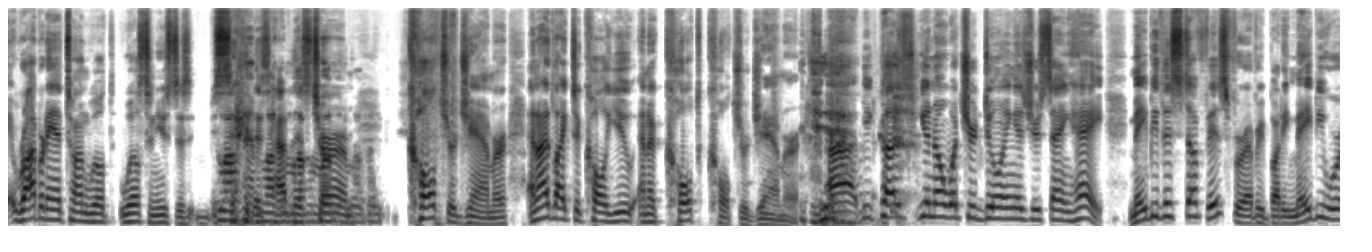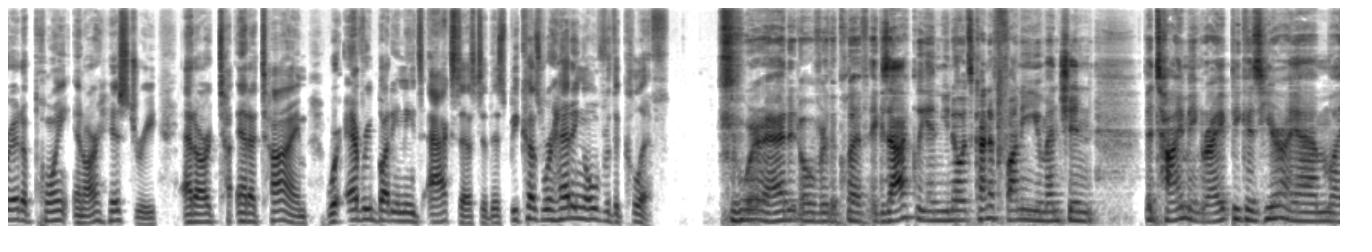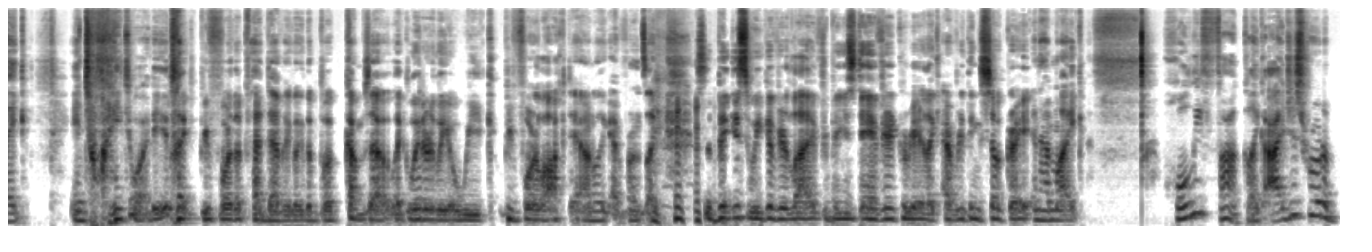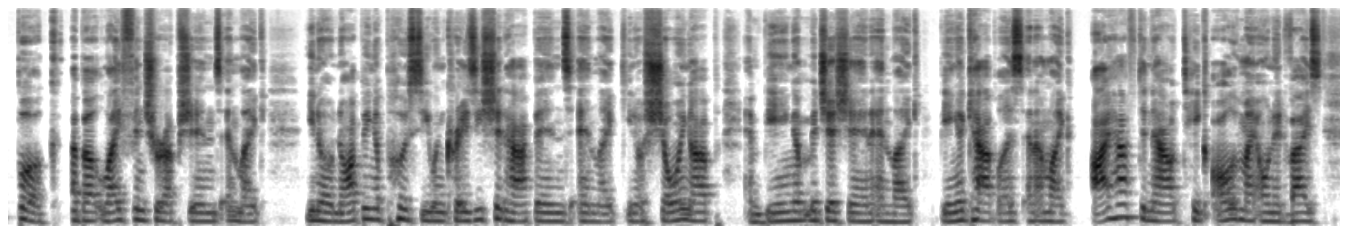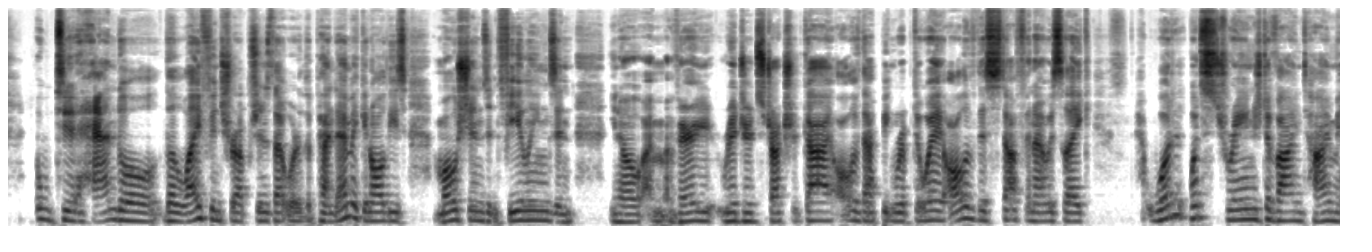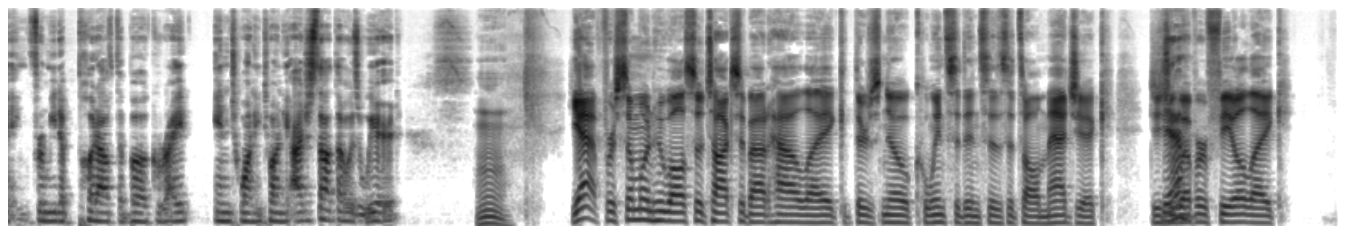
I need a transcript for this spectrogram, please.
Robert Anton Wilson used to Love say him, this, have him, this love him, love him, term, him. culture jammer, and I'd like to call you an occult culture jammer uh, because you know what you're doing is you're saying, hey, maybe this stuff is for everybody. Maybe we're at a point in our history at our t- at a time where everybody needs access to this because we're heading over the cliff. we're headed over the cliff exactly and you know it's kind of funny you mention the timing right because here i am like in 2020 like before the pandemic like the book comes out like literally a week before lockdown like everyone's like it's the biggest week of your life your biggest day of your career like everything's so great and i'm like holy fuck like i just wrote a book about life interruptions and like you know not being a pussy when crazy shit happens and like you know showing up and being a magician and like being a capitalist and i'm like i have to now take all of my own advice to handle the life interruptions that were the pandemic and all these emotions and feelings and you know i'm a very rigid structured guy all of that being ripped away all of this stuff and i was like what what strange divine timing for me to put out the book right in 2020 i just thought that was weird Hmm. Yeah, for someone who also talks about how like there's no coincidences, it's all magic. Did Yeah. you ever feel like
